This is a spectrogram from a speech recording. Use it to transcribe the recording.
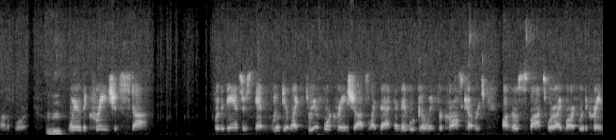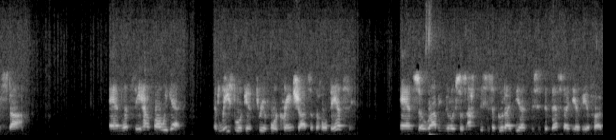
on the floor." Mm-hmm. where the crane should stop for the dancers, and we'll get like three or four crane shots like that, and then we'll go in for cross coverage on those spots where I marked where the crane stopped. And let's see how far we get. At least we'll get three or four crane shots of the whole dance scene. And so Robby Müller says, ah, this is a good idea. This is the best idea we have had.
